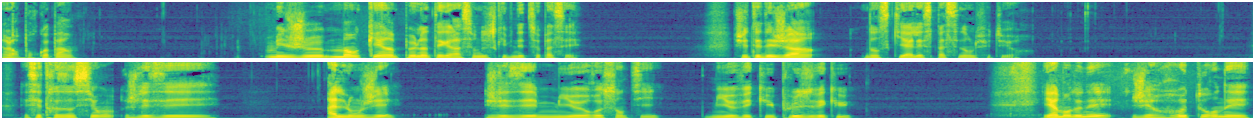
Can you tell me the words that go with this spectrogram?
Alors pourquoi pas Mais je manquais un peu l'intégration de ce qui venait de se passer. J'étais déjà dans ce qui allait se passer dans le futur. Et ces transitions, je les ai allongées, je les ai mieux ressenties, mieux vécu, plus vécu. Et à un moment donné, j'ai retourné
